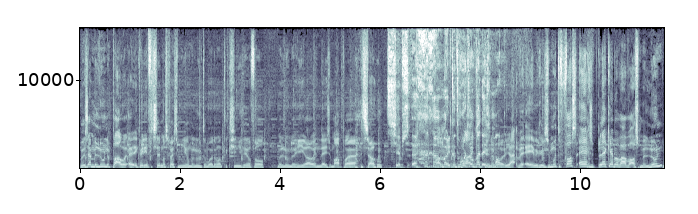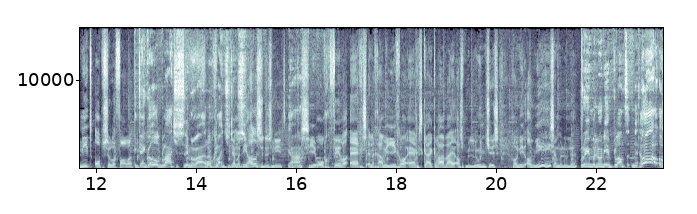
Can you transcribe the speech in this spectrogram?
We zijn meloenen power. Eh, ik weet niet of het slim was geweest om hier een meloen te worden, want ik zie niet heel veel meloenen hier oh, in deze map. eh, zo. Chips. Maar dat een hoort wel bij deze worden. Ja, we, eh, ze moeten vast ergens een plek hebben waar we als meloen niet op zullen vallen. Ik denk wel dat blaadjes slimmer waren. Och, plantje dus. Ja, maar die hadden ze dus niet. Ja? Het is hier ongeveer wel ergens. En dan gaan we hier gewoon ergens kijken waar wij als meloentjes gewoon niet... Oh, hier, hier zijn meloenen. Groeien meloenen in planten? Nee. Oh, oh,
